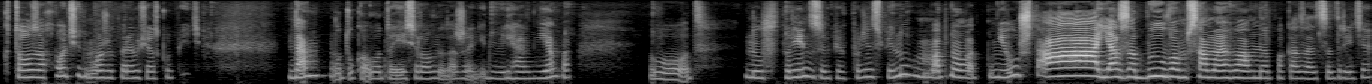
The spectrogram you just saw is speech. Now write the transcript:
Кто захочет, может прямо сейчас купить. Да, вот у кого-то есть ровно даже 1 миллиард гема. Вот. Ну, в принципе, в принципе, ну, обнова неужто... А, я забыл вам самое главное показать, смотрите.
